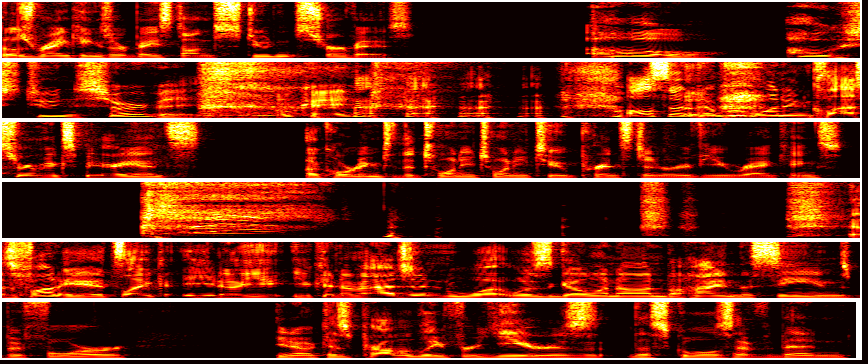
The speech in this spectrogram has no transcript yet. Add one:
Those rankings are based on student surveys. Oh. Oh, student surveys. Okay. also, number one in classroom experience, according to the 2022 Princeton Review rankings. it's funny. It's like, you know, you, you can imagine what was going on behind the scenes before, you know, because probably for years the schools have been.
